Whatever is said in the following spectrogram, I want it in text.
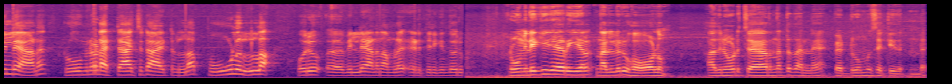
വില്ലയാണ്. റൂമിനോട് അറ്റാച്ച്ഡ് ആയിട്ടുള്ള പൂളുള്ള ഒരു വില്ലയാണ് നമ്മൾ എടുത്തിരിക്കുന്നത്. ഒരു റൂമിലേക്ക് കയറിയാൽ നല്ലൊരു ഹോളും അതിനോട് ചേർന്നിട്ട് തന്നെ ബെഡ്റൂം സെറ്റ് ചെയ്തിട്ടുണ്ട്.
